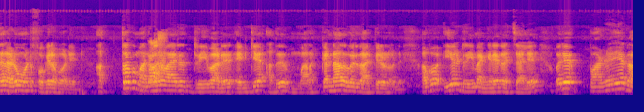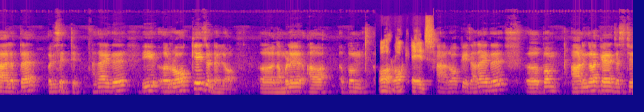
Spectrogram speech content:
that I do won't forget about it അത്രക്കും മനോഹരമായൊരു ഡ്രീമാണ് എനിക്ക് അത് മറക്കണ്ടെന്നുള്ളൊരു താല്പര്യമുള്ളതുകൊണ്ട്. അപ്പോൾ ഈ ഒരു ഡ്രീം എങ്ങനെയെന്ന് വെച്ചാൽ ഒരു പഴയ കാലത്തെ ഒരു സെറ്റ് അതായത് ഈ റോക്കേജ് ഉണ്ടല്ലോ. നമ്മൾ ഇപ്പം ഓ റോക്ക് ഏജ്. ആ റോക്ക് ഏജ്. അതായത് ഇപ്പം ആണുങ്ങളൊക്കെ ജസ്റ്റ്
